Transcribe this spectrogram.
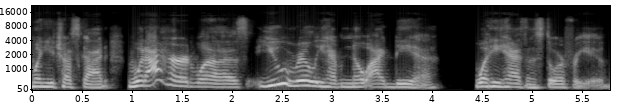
when you trust God. What I heard was you really have no idea what he has in store for you.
